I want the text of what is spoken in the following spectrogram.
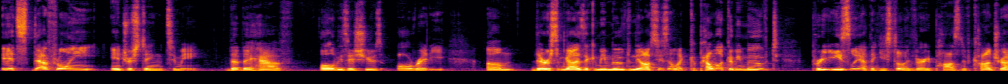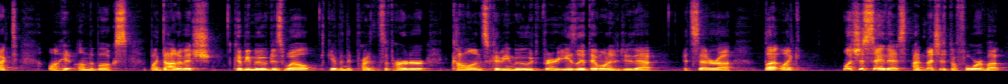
it's definitely interesting to me that they have all these issues already. Um, there are some guys that can be moved in the offseason, like Capela can be moved pretty easily. I think he's still a very positive contract on on the books. Bogdanovich could be moved as well, given the presence of Huerter. Collins could be moved very easily if they wanted to do that, etc. But like, let's just say this: I've mentioned this before, but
